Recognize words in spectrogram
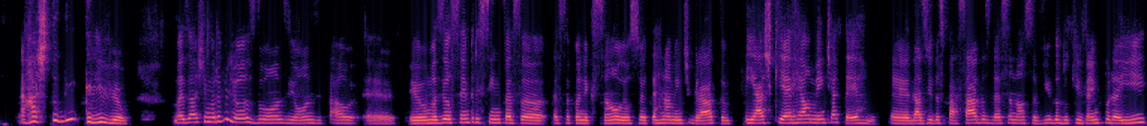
acho tudo incrível. Mas eu achei maravilhoso do 11 11 e tal. É, eu, mas eu sempre sinto essa, essa conexão, eu sou eternamente grata e acho que é realmente eterno. É, das vidas passadas, dessa nossa vida, do que vem por aí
